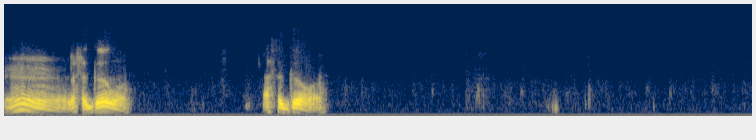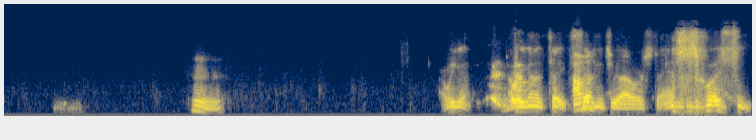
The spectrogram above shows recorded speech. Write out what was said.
Mm, that's a good one. That's a good one. Hmm. Are we gonna are we gonna take I'm a- seventy two hours to answer this question?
